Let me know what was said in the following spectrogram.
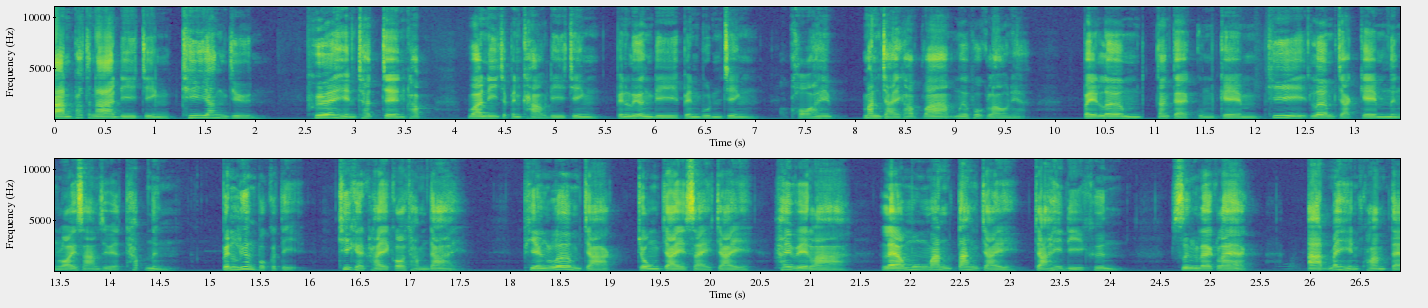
การพัฒนาดีจริงที่ยั่งยืน เพื่อให้เห็นชัดเจนครับ ว่านี่จะเป็นข่าวดีจริง เป็นเรื่องดีเป็นบุญจริง ขอให้มั่นใจครับว่าเมื่อพวกเราเนี่ยไปเริ่มตั้งแต่กลุ่มเกมที่เริ่มจากเกม 131ทับ1เป็นเรื่องปกติที่ใครๆก็ทำได้ เพียงเริ่มจาก จงใจใส่ใจ ให้เวลา แล้วมุ่งมั่นตั้งใจจะให้ดีขึ้น ซึ่งแรก ๆ อาจไม่เห็นความแต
